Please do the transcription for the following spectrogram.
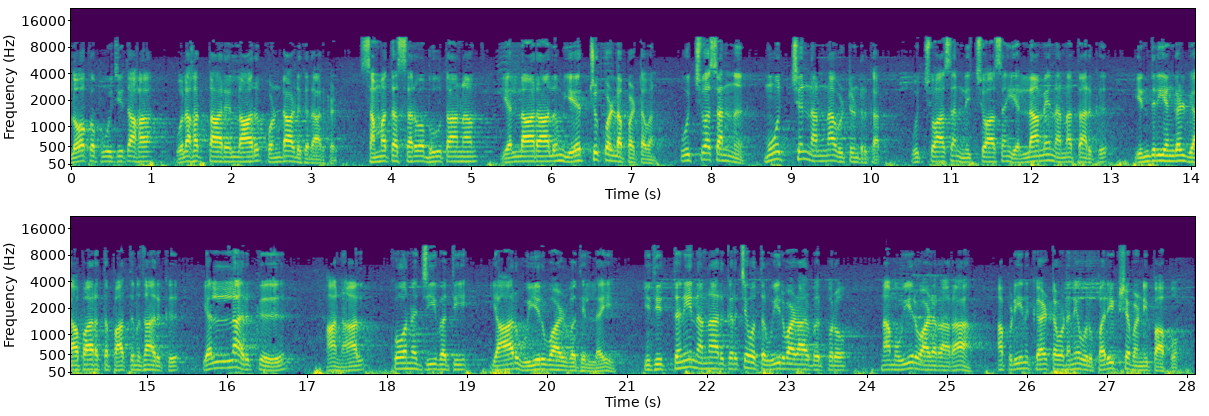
லோக பூஜிதா உலகத்தார் எல்லாரும் கொண்டாடுகிறார்கள். சமத சர்வபூதானாம் எல்லாராலும் ஏற்றுக்கொள்ளப்பட்டவன். உச்வசன்னு மூச்சு நன்னா விட்டுன்னு இருக்கார் உச்சுவாசம் நிச்சுவாசம் எல்லாமே நன்னா தான் இருக்கு. இந்திரியங்கள் வியாபாரத்தை பார்த்துன்னு தான் இருக்கு. எல்லாம் இருக்கு. ஆனால் கோன ஜீவதி யார் உயிர் வாழ்வதில்லை. இது இத்தனையும் நன்னா இருக்கிறச்சே ஒருத்தர் உயிர் வாழா இருக்கிறோம் நாம உயிர் வாழறாரா? அப்படின்னு கேட்ட உடனே ஒரு பரீட்சை பண்ணி பார்ப்போம்.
